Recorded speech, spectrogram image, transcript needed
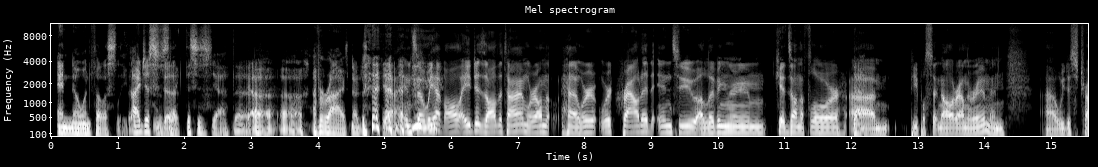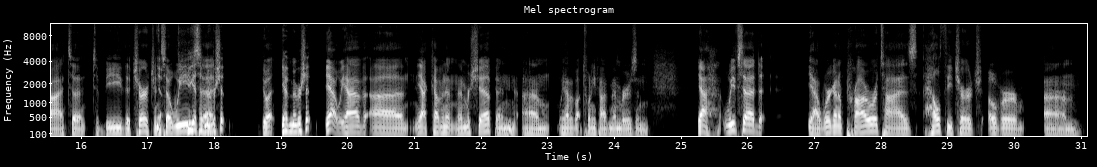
and no one fell asleep. I just was like, "This is yeah, the, Yeah. Uh, uh, I've arrived." No, yeah, and so we have all ages all the time. We're on the, uh, we're we're crowded into a living room, kids on the floor, Yeah. um, people sitting all around the room, and uh, we just try to to be the church. And Yeah. so we you guys have membership. Do what? You have membership? Yeah, we have uh yeah, covenant membership and um we have about 25 members and yeah, we've said yeah, we're going to prioritize healthy church over um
